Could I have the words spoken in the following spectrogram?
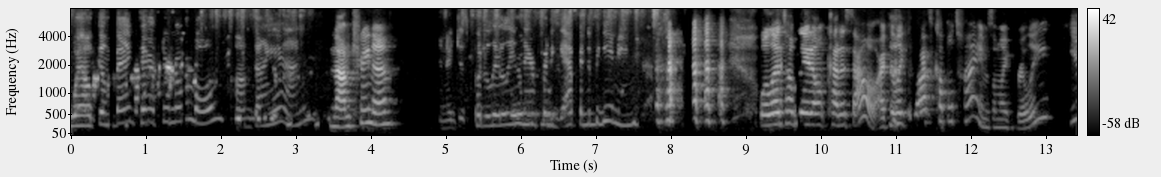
Welcome back to After Normal. I'm Diane, And I'm Trina. and I just put a little in there for the gap in the beginning. well, let's hope they don't cut us out. I feel like the last couple times, I'm like, really? Yeah.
